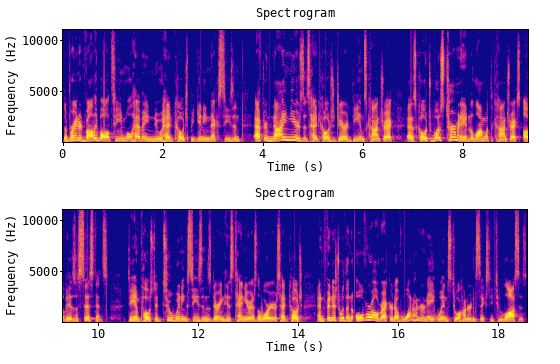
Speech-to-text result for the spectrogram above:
The Brainerd volleyball team will have a new head coach beginning next season. After nine years as head coach, Jared Diem's contract as coach was terminated along with the contracts of his assistants. Diem posted two winning seasons during his tenure as the Warriors head coach and finished with an overall record of 108 wins to 162 losses.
